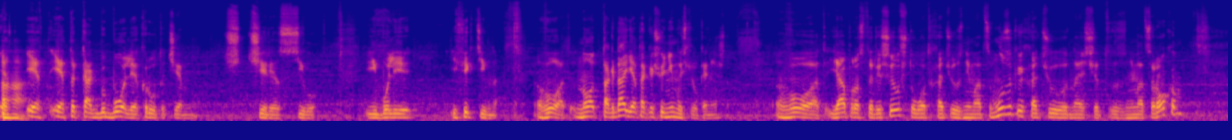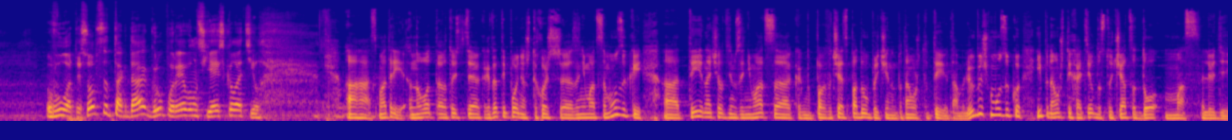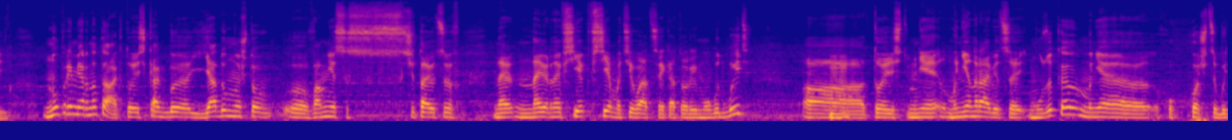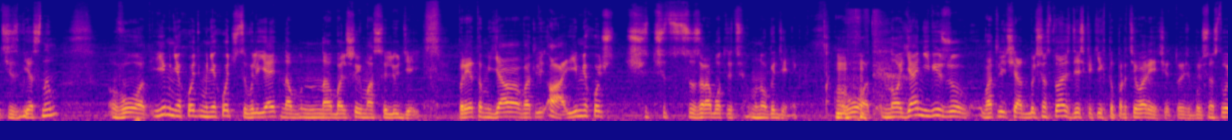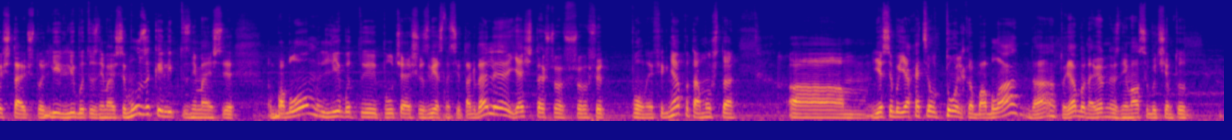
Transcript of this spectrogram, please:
Ага. Это, это, это как бы более круто, чем через силу и более эффективно. Вот. Но тогда я так еще не мыслил, конечно. Вот. Я просто решил, что вот хочу заниматься музыкой, хочу, значит, заниматься роком. Вот. И, собственно, тогда группу Revels я и сколотил. Ага, смотри, ну вот, э, то есть, э, когда ты понял, что ты хочешь э, заниматься музыкой, а, ты начал этим заниматься, как бы, получается, по двум причинам, потому что ты там любишь музыку и потому что ты хотел достучаться до масс людей. Ну, примерно так. То есть, как бы, я думаю, что во мне сочетаются наверное, все, все мотивации, которые могут быть. А, угу. То есть мне, мне нравится музыка, мне хочется быть известным, вот, и мне, хоть, мне хочется влиять на, на большие массы людей. При этом я в отли... А, и мне хочется заработать много денег. Вот. Но я не вижу, в отличие от большинства, здесь каких-то противоречий. То есть большинство считают, что ли, либо ты занимаешься музыкой, либо ты занимаешься баблом, либо ты получаешь известность и так далее. Я считаю, что, что все это полная фигня, потому что эм, если бы я хотел только бабла, да, то я бы, наверное, занимался бы чем-то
